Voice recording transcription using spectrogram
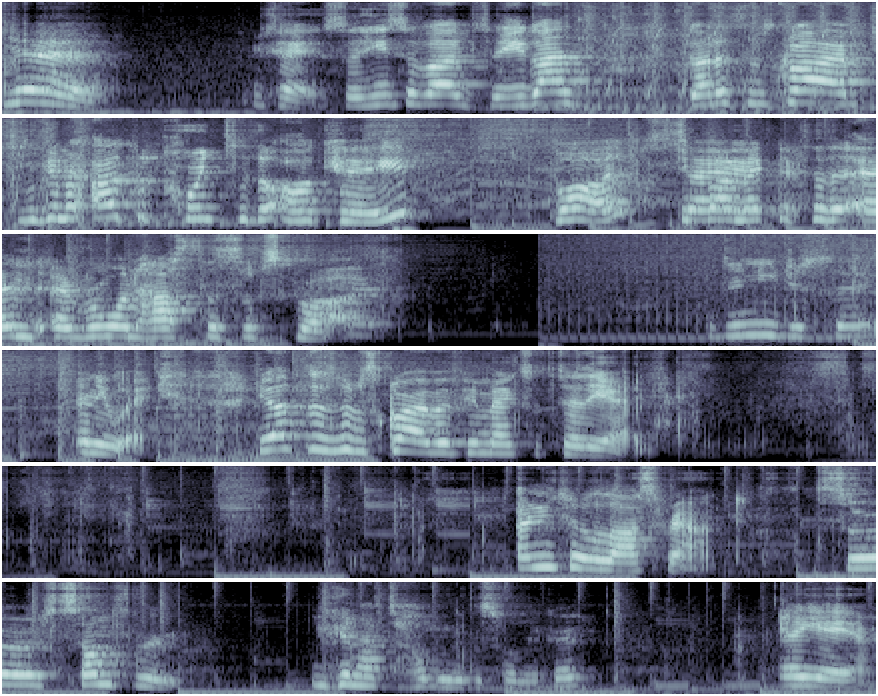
Yeah. okay, so he survived. So you guys gotta subscribe. We're gonna add the point to the arcade, but if I make it to the end, everyone has to subscribe. Didn't you just say? Anyway, you have to subscribe if he makes it to the end. Only to the last round. So some fruit. You're gonna have to help me with this one, okay? Oh yeah, yeah.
